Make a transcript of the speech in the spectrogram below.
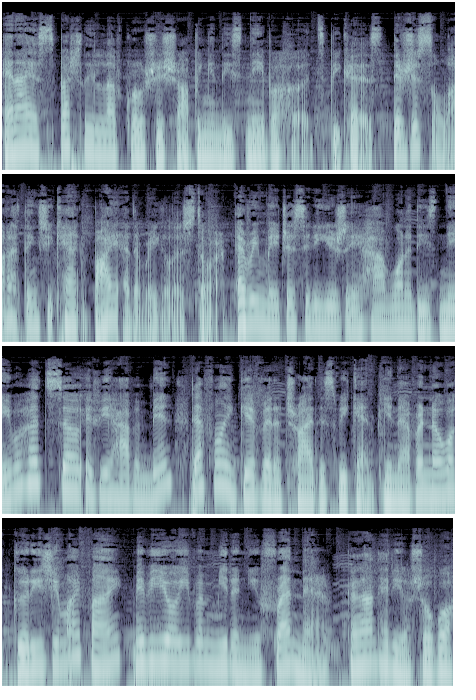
And I especially love grocery shopping in these neighborhoods because there's just a lot of things you can't buy at the regular store. Every major city usually have one of these neighborhoods, so if you haven't been, definitely give it a try this weekend. You never know what goodies you might find. Maybe you'll even meet a new friend there. 刚刚 Teddy 有说过。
